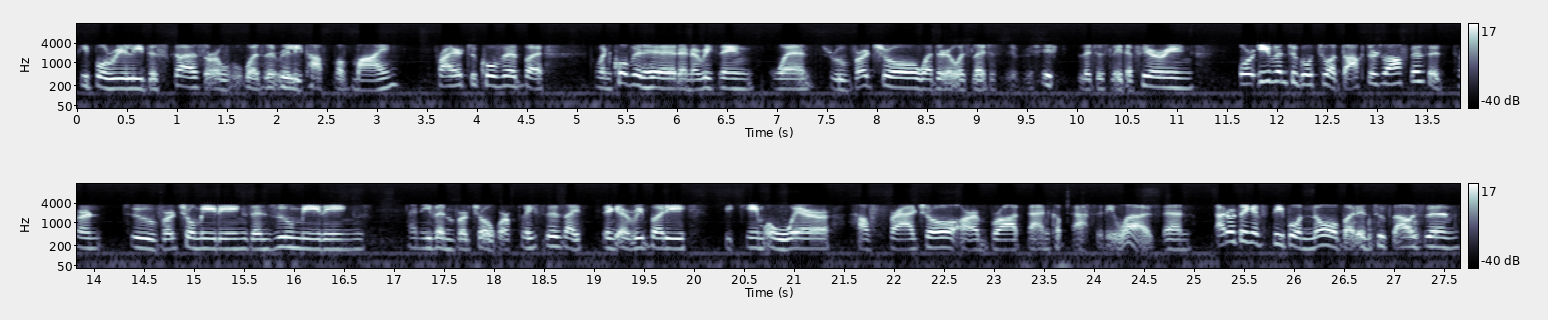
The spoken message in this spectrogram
people really discuss or wasn't really top of mind prior to COVID, but when COVID hit and everything went through virtual, whether it was legislative, legislative hearing or even to go to a doctor's office, it turned to virtual meetings and Zoom meetings and even virtual workplaces. I think everybody became aware how fragile our broadband capacity was. And I don't think if people know, but in 2000,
